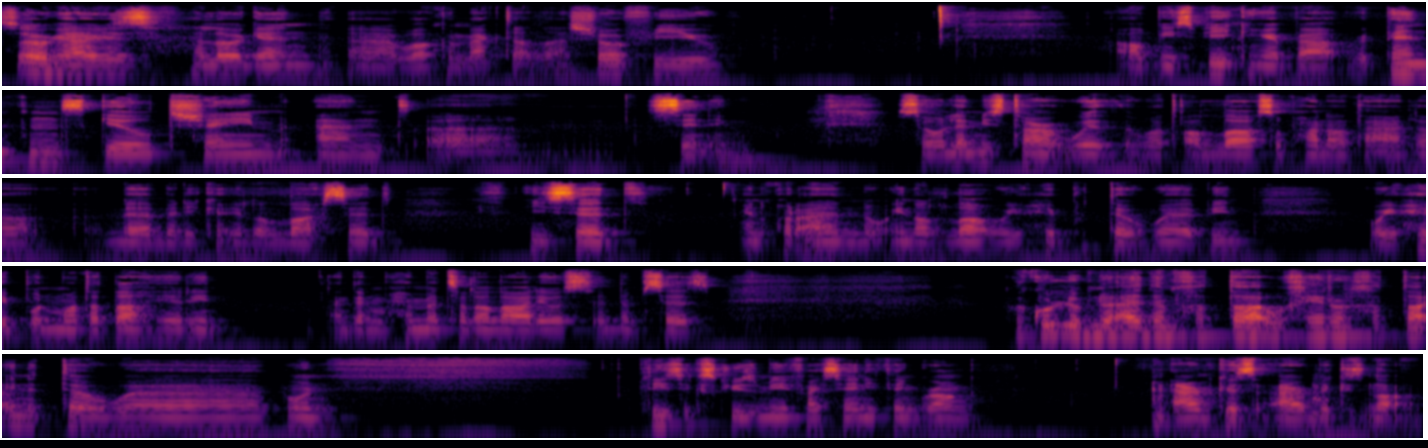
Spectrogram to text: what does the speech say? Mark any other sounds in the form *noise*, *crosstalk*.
So, guys, hello again. Uh, welcome back to Allah's show for you. I'll be speaking about repentance, guilt, shame, and um, sinning. So, let me start with what Allah subhanahu wa ta'ala, La malika illallah, said. He said in Quran, وَإِنَ اللَّهُ يُحِبُّ التَّوَّابِينَ وَيُحِبُّ الْمُتَطَهِّرِينَ And then Muhammad sallallahu alayhi wa sallam says, وكل ابن آدم خطاء وخير الخطائين التوابون Please excuse me if I say anything wrong in Arabic because Arabic is not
